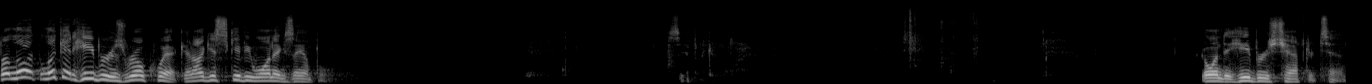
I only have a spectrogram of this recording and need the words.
But look, look at Hebrews real quick, and I'll just give you one example. Let's see if I can find. Go into Hebrews chapter 10.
